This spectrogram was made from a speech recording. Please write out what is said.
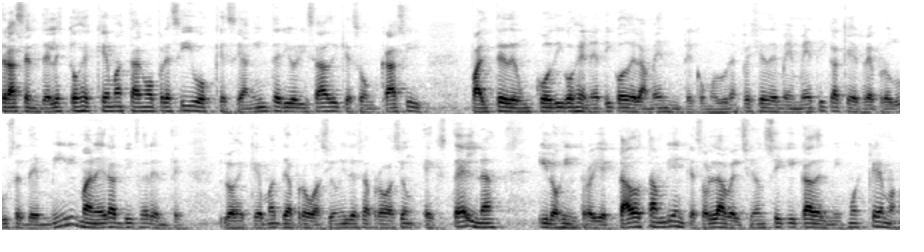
trascender estos esquemas tan opresivos que se han interiorizado y que son casi parte de un código genético de la mente, como de una especie de memética que reproduce de mil maneras diferentes los esquemas de aprobación y desaprobación externas y los introyectados también, que son la versión psíquica del mismo esquema,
